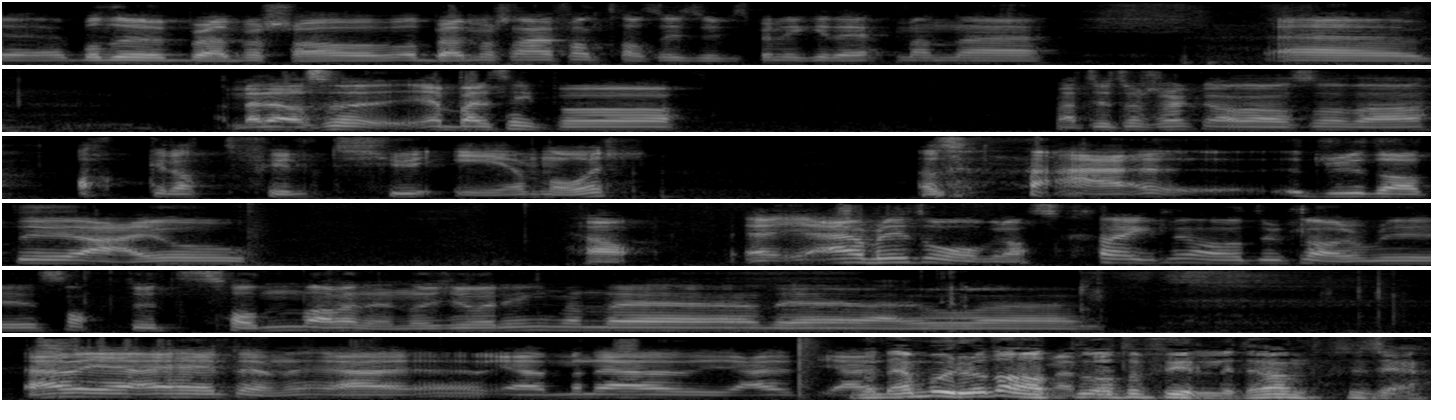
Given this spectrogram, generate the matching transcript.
eh, både Brad Marchand og Brad Marchand er fantastisk utspill, ikke det, men uh, eh, Men altså, jeg bare tenker på Matthew Tachak har altså da akkurat fylt 21 år. Altså, er, Drew Doughty er jo Ja. Jeg, jeg er blitt overraska egentlig av at du klarer å bli satt ut sånn av en 21-åring, men det, det er jo eh, jeg, jeg er helt enig. Jeg, jeg, men jeg, Men det er moro, da, at, at det fyrer litt, syns jeg.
